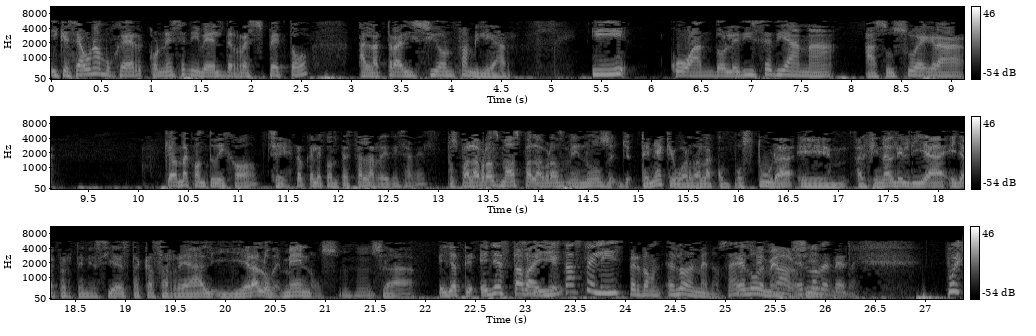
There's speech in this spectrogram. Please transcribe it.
Y que sea una mujer con ese nivel de respeto a la tradición familiar. Y cuando le dice Diana a su suegra, ¿qué onda con tu hijo? Sí. Lo que le contesta la reina Isabel. Pues palabras más, palabras menos. Yo tenía que guardar la compostura. Eh, al final del día, ella pertenecía a esta casa real y era lo de menos. O sea, Ella, te- ella estaba Sí, ahí. Si estás feliz, perdón, es lo de menos, ¿eh? Es lo de menos, claro. Es lo de menos. Pues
